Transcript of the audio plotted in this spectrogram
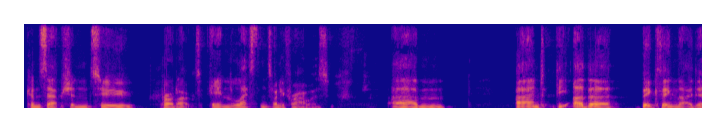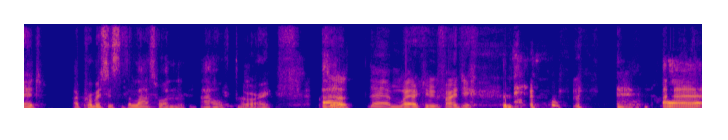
conception to product in less than 24 hours. Um, and the other big thing that I did, I promise this is the last one, Al, don't worry. Uh, so, um, where can we find you? uh,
